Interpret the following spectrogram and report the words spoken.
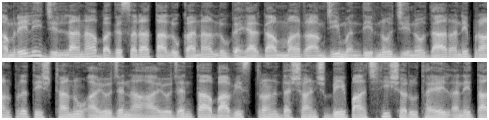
અમરેલી જિલ્લાના બગસરા તાલુકાના લુગહ્યા ગામમાં રામજી મંદિરનો જીર્ણોદ્ધાર અને પ્રાણ પ્રતિષ્ઠાનું આયોજન આ આયોજન તા બાવીસ ત્રણ દશાંશ બે પાંચથી શરૂ થયેલ અને તા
